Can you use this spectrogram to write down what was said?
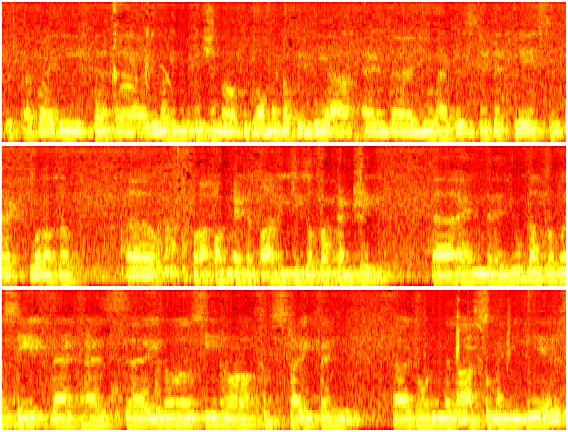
uh, by the uh, you know invitation of the government of India, and uh, you have visited that place. In fact, one of the uh, on, at the far reaches of our country. Uh, and uh, you come from a state that has, you know, seen a lot of strife and tone in the last so many years.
